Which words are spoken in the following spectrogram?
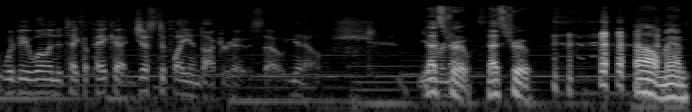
would be willing to take a pay cut just to play in Doctor Who. So you know, you that's know. true. That's true. oh man,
